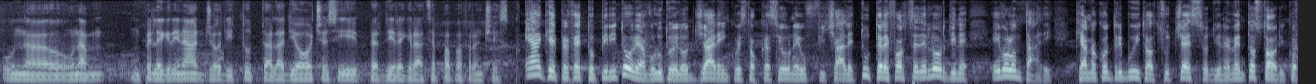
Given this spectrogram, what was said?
un, una, un pellegrinaggio di tutta la diocesi per dire grazie a Papa Francesco. E anche il prefetto Piritore ha voluto elogiare in questa occasione ufficiale tutte le forze dell'ordine e i volontari che hanno contribuito al successo di un evento storico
